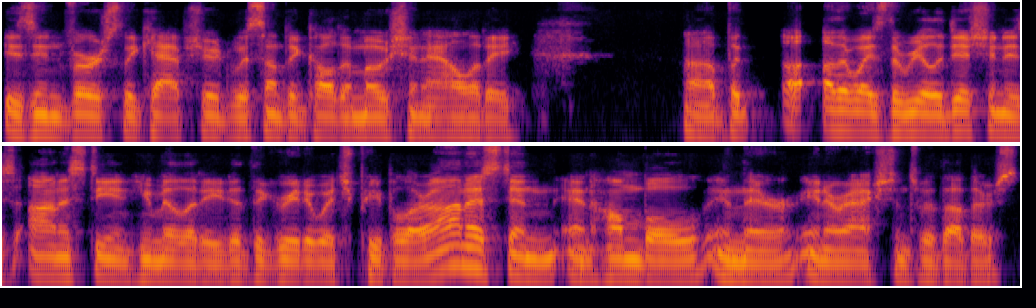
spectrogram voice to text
is inversely captured with something called emotionality. Uh, but uh, otherwise, the real addition is honesty and humility to the degree to which people are honest and, and humble in their interactions with others.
